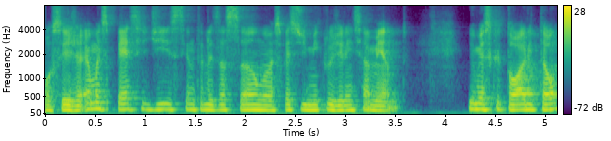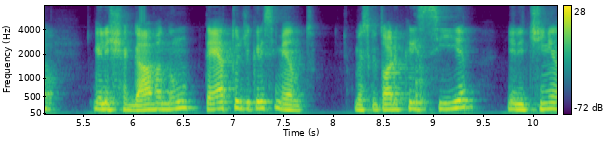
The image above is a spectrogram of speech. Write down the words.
Ou seja, é uma espécie de centralização, é uma espécie de microgerenciamento. E o meu escritório, então, ele chegava num teto de crescimento. O meu escritório crescia, ele tinha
